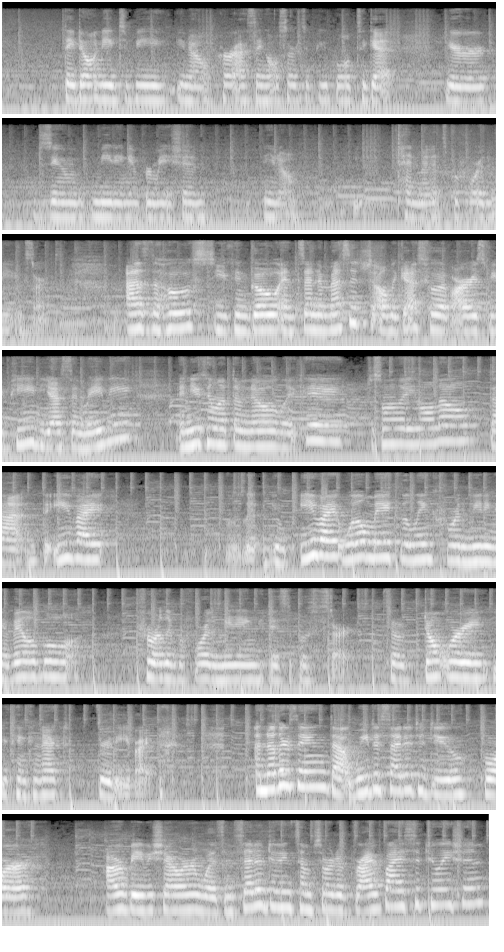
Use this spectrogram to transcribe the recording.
They don't need to be, you know, harassing all sorts of people to get your Zoom meeting information, you know, 10 minutes before the meeting starts. As the host, you can go and send a message to all the guests who have RSVP'd, yes and maybe, and you can let them know like, hey, just want to let you all know that the Evite, Evite will make the link for the meeting available shortly before the meeting is supposed to start. So don't worry, you can connect through the Evite. Another thing that we decided to do for our baby shower was instead of doing some sort of drive-by situation,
